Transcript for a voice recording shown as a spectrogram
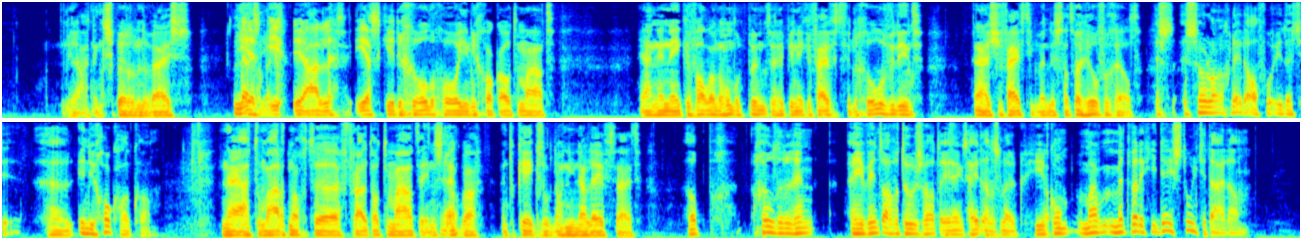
Ja, ik denk spelende wijs. Letterlijk? Eerst, e- ja, eerste keer die gulden gooien in die gokautomaat. Ja, en in één keer vallen er 100 punten, heb je in één keer 25 gulden verdiend. Ja, als je 15 bent, is dat wel heel veel geld. Is, is zo lang geleden al voor je dat je eh, in die gokhal kwam? Nou ja, toen waren het nog de fruitautomaten in de snackbar. En toen keken ze ook nog niet naar leeftijd. Hop, gulden erin en je wint af en toe eens wat en je denkt, hé, hey, dat is leuk. Hier komt, maar met welk idee stond je daar dan?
